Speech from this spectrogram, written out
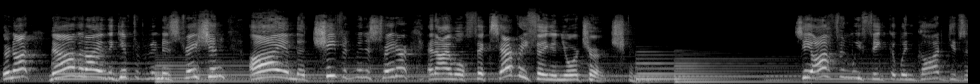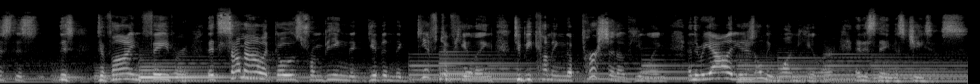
They're not, now that I have the gift of administration, I am the chief administrator and I will fix everything in your church. See, often we think that when God gives us this, this divine favor, that somehow it goes from being the, given the gift of healing to becoming the person of healing. And the reality, is there's only one healer, and his name is Jesus.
